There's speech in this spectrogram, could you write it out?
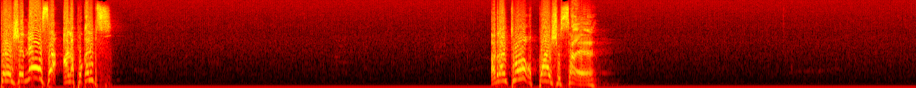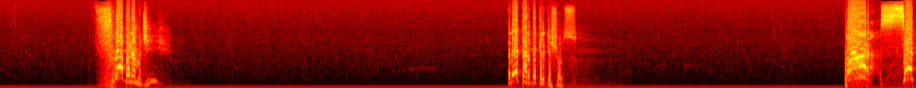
de Genèse à l'Apocalypse. Rentrons page 101. Frère Banam dit, regardez quelque chose. Par cet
